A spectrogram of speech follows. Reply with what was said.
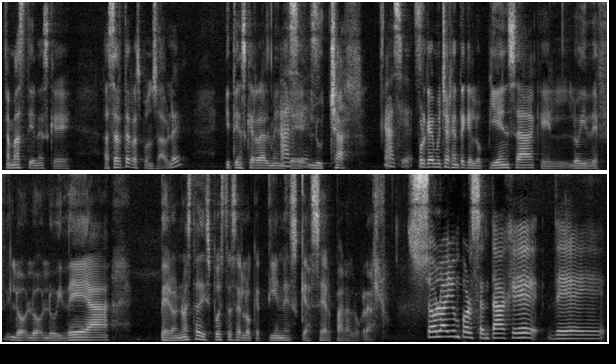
Además tienes que hacerte responsable y tienes que realmente luchar Así es. Porque hay mucha gente que lo piensa, que lo, lo, idea, pero no está dispuesta a hacer lo que tienes que hacer para lograrlo. Solo hay un porcentaje de,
